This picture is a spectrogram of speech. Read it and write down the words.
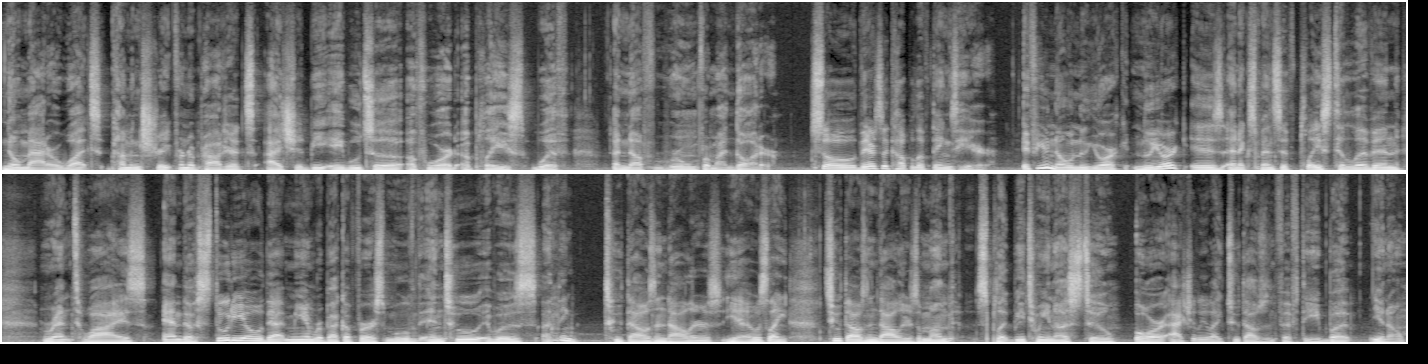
no matter what, coming straight from the projects, I should be able to afford a place with enough room for my daughter. So there's a couple of things here if you know New York, New York is an expensive place to live in, rent wise. And the studio that me and Rebecca first moved into, it was, I think, $2,000. Yeah, it was like $2,000 a month split between us two, or actually like 2050, but you know,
